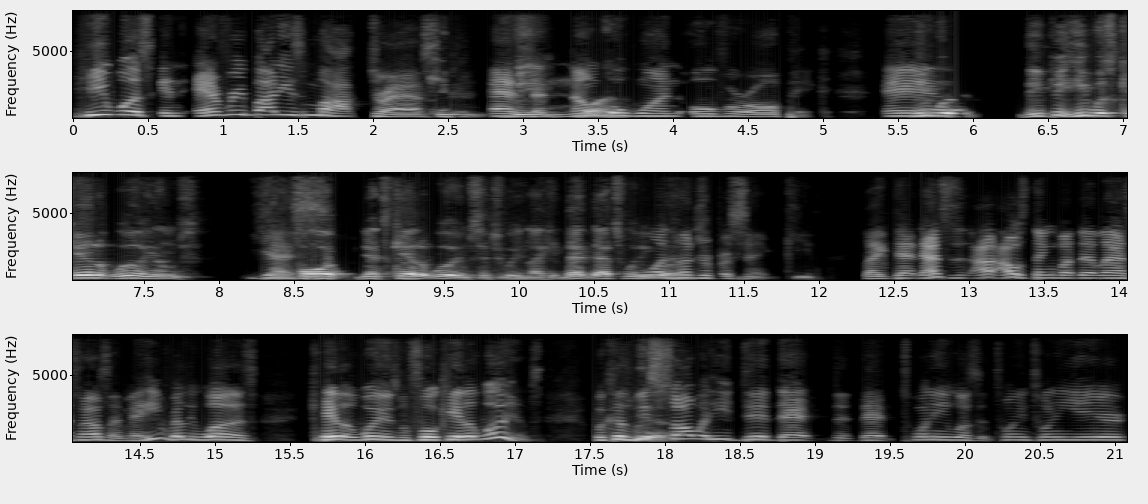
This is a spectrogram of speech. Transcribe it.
he was in everybody's mock drafts as the number one overall pick. And he was DP, he was Caleb Williams yes for this Caleb Williams situation. Like that, that's what he was. 100 percent Keith. Like that, that's I, I, was thinking about that last night. I was like, man, he really was Caleb Williams before Caleb Williams. Because we yeah. saw what he did that, that that 20 was a 2020 year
